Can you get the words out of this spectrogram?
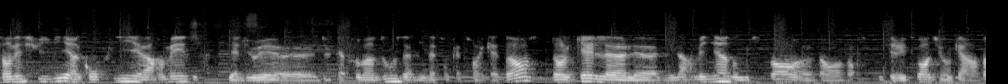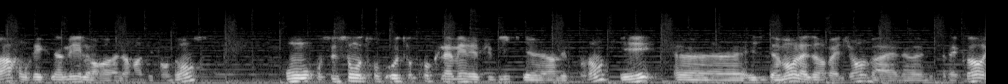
S'en est suivi un conflit armé qui a duré euh, de 92 à 1994, dans lequel le, les Arméniens, donc vivant dans, dans ce territoire du Haut-Karabakh, ont réclamé leur, indépendance. On, se sont autoproclamés république indépendante et évidemment l'Azerbaïdjan bah, n'est pas d'accord.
